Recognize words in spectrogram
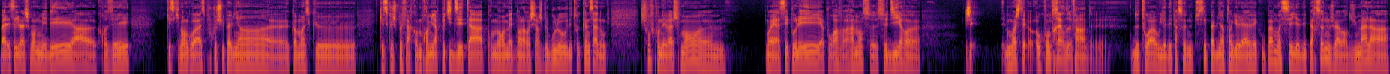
Bah, elle essaye vachement de m'aider à creuser. Qu'est-ce qui m'angoisse? Pourquoi je suis pas bien? Comment est-ce que Qu'est-ce que je peux faire comme premières petites étapes pour me remettre dans la recherche de boulot, des trucs comme ça. Donc, je trouve qu'on est vachement, euh, ouais, à s'épauler et à pouvoir vraiment se, dire, euh, moi, au contraire, de, de, toi, où il y a des personnes où tu sais pas bien t'engueuler avec ou pas. Moi, il y a des personnes où je vais avoir du mal à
